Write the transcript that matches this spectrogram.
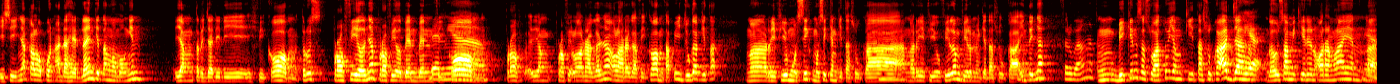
Isinya kalaupun ada headline kita ngomongin yang terjadi di Vkom terus profilnya profil band-band. Vkom prof yang profil olahraganya olahraga Vkom tapi juga kita nge-review musik musik yang kita suka. Hmm. nge-review film film yang kita suka. Intinya Seru banget. bikin sesuatu yang kita suka aja. Iya. nggak usah mikirin orang lain. Iya. nah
